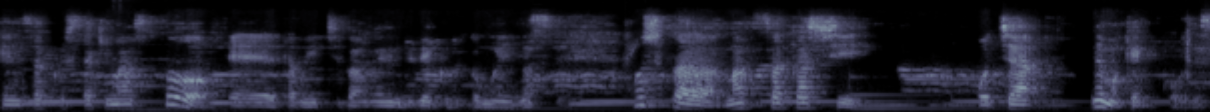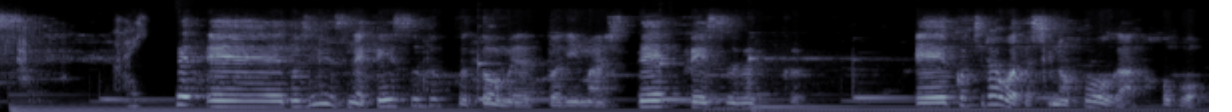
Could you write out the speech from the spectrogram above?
検索してきますと、えー、多分一番上に出てくると思います。もしくは松阪市お茶でも結構です。はい、で、えー、同時にですね、Facebook 等もやっておりまして、Facebook、えー、こちらは私の方がほぼ、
